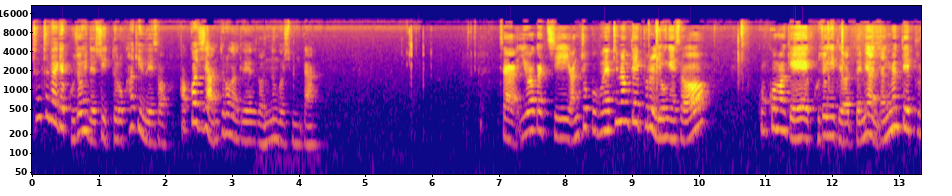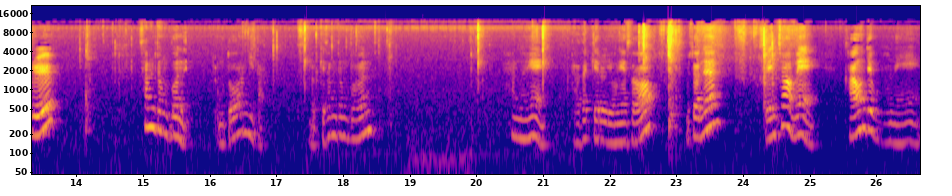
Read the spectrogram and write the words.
튼튼하게 고정이 될 수 있도록 하기 위해서 꺾어지지 않도록 하기 위해서 넣는 것입니다. 자, 이와 같이 양쪽 부분에 투명 테이프를 이용해서 꼼꼼하게 고정이 되었다면 양면 테이프를 3등분 정도 합니다. 이렇게 3등분 한 후에 다섯 개를 이용해서 우선은 맨 처음에 가운데 부분에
